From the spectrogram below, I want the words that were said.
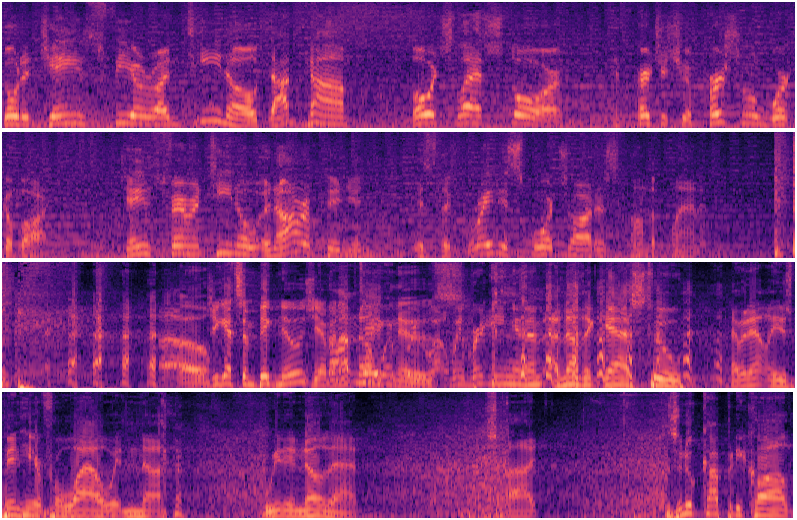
Go to jamesfiorentino.com forward slash store and purchase your personal work of art. James Fiorentino, in our opinion, is the greatest sports artist on the planet. Did you get some big news? You have No, an no, update? we're- We're, we're bringing in an- another guest who evidently has been here for a while, and uh, we didn't know that. Uh, there's a new company called.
